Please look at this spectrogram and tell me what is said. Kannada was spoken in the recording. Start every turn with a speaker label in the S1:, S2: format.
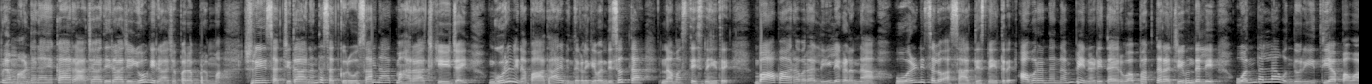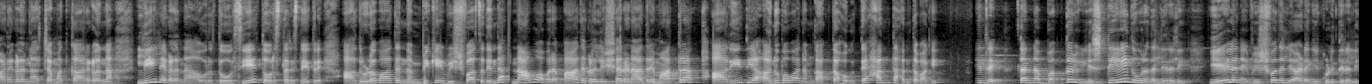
S1: ಬ್ರಹ್ಮಾಂಡ ನಾಯಕ ರಾಜಾದಿರಾಜ ಯೋಗಿರಾಜ ಪರಬ್ರಹ್ಮ, ಶ್ರೀ ಸಚ್ಚಿದಾನಂದ ಸದ್ಗುರು ಸಾಯಿನಾಥ್ ಮಹಾರಾಜ್ ಕಿ ಜೈ ಗುರುವಿನ ಪಾದಾರವಿಂದಗಳಿಗೆ ವಂದಿಸುತ್ತಾ ನಮಸ್ತೆ ಸ್ನೇಹಿತರೆ. ಬಾಬಾರವರ ಲೀಲೆಗಳನ್ನು ವರ್ಣಿಸಲು ಅಸಾಧ್ಯ ಸ್ನೇಹಿತರೆ. ಅವರನ್ನ ನಂಬಿ ನಡೀತಾ ಇರುವ ಭಕ್ತರ ಜೀವನದಲ್ಲಿ ಒಂದಲ್ಲ ಒಂದು ರೀತಿಯ ಪವಾಡಗಳನ್ನು, ಚಮತ್ಕಾರಗಳನ್ನು, ಲೀಲೆಗಳನ್ನು ಅವರು ತೋರಿಸಿಯೇ ತೋರಿಸ್ತಾರೆ ಸ್ನೇಹಿತರೆ. ಆ ದೃಢವಾದ ನಂಬಿಕೆ, ವಿಶ್ವಾಸದಿಂದ ನಾವು ಅವರ ಪಾದಗಳಲ್ಲಿ ಶರಣಾದರೆ ಮಾತ್ರ ಆ ರೀತಿಯ ಅನುಭವ ನಮ್ಗಾಗ್ತಾ ಹೋಗುತ್ತೆ ಹಂತ ಹಂತವಾಗಿ. ಸ್ನೇಹಿತರೆ, ತನ್ನ ಭಕ್ತರು ಎಷ್ಟೇ ದೂರದಲ್ಲಿರಲಿ, ಏಳನೇ ವಿಶ್ವದಲ್ಲಿ ಅಡಗಿ ಕುಳಿತಿರಲಿ.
